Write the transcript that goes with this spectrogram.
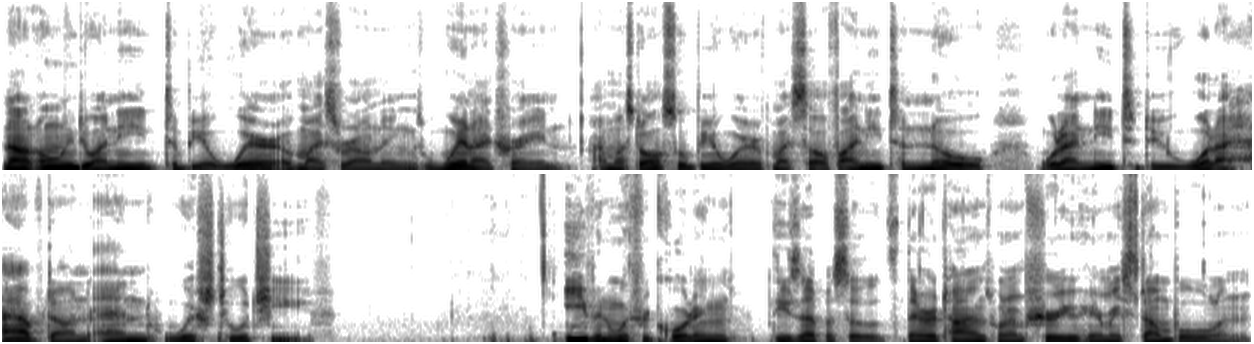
Not only do I need to be aware of my surroundings when I train, I must also be aware of myself. I need to know what I need to do, what I have done, and wish to achieve. Even with recording these episodes, there are times when I'm sure you hear me stumble and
